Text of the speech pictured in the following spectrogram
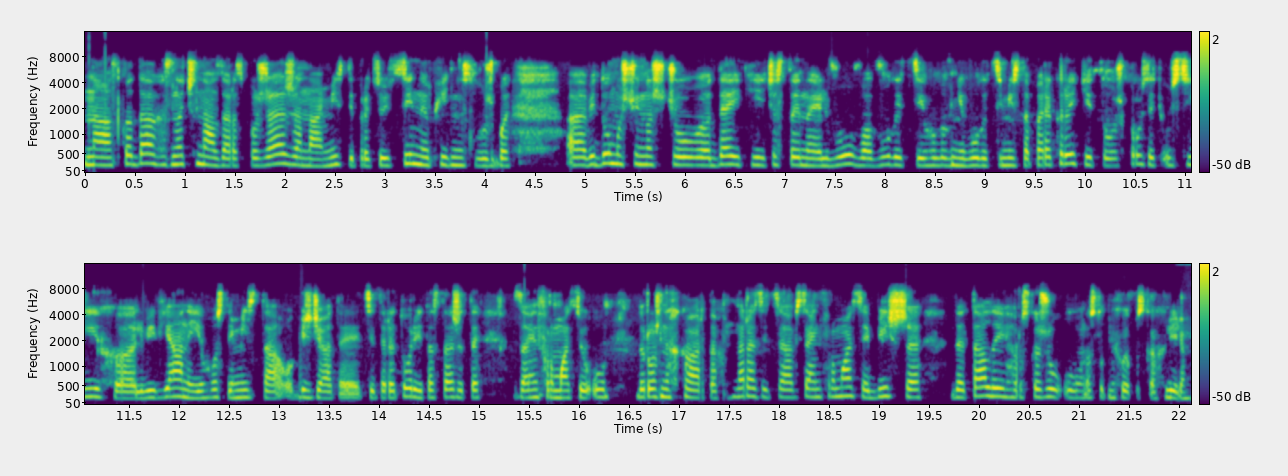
На складах значна зараз пожежа. На місці працюють всі необхідні служби. Е, Відомо щойно, що деякі частини Львова, вулиці, головні вулиці міста перекриті. Тож просять усіх е, львів'ян і гостей міста об'їжджати ці території та стежити за інформацією у дорожніх картах. Наразі ця вся інформація більше деталей розкажу у наступних випусках. Ліля.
